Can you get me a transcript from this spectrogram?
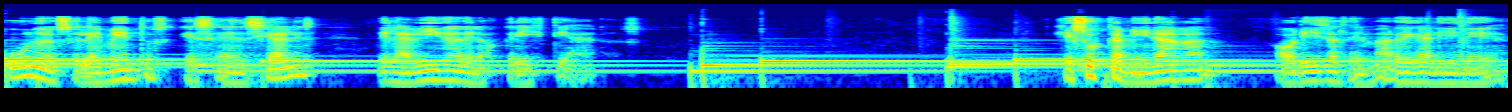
uno de los elementos esenciales de la vida de los cristianos. Jesús caminaba a orillas del mar de Galilea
